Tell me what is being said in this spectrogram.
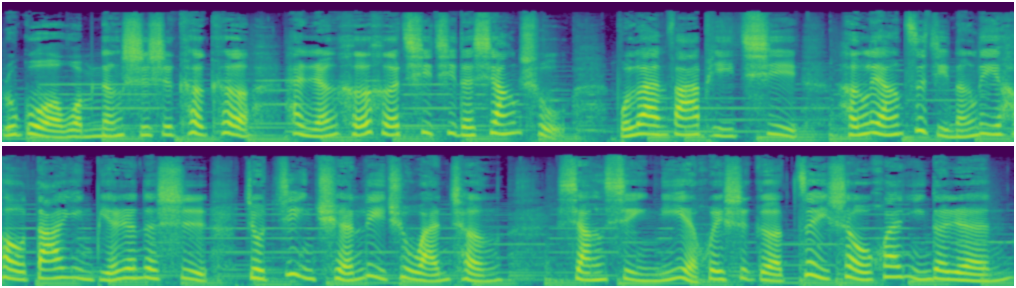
如果我们能时时刻刻和人和和气气的相处，不乱发脾气，衡量自己能力后答应别人的事，就尽全力去完成，相信你也会是个最受欢迎的人。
